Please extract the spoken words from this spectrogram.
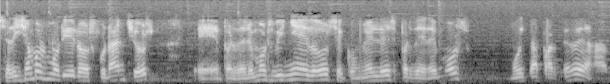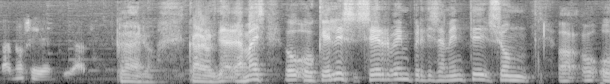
Se deixamos morir os furanchos eh, perderemos viñedos e con eles perderemos moita parte da, da nosa identidade. Claro, claro, ademais o, o que eles serven precisamente son o, o,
